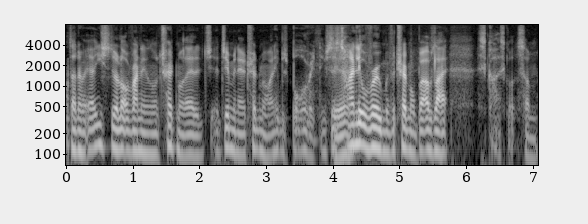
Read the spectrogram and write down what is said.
I don't know. I used to do a lot of running on a treadmill. They had a, a gym in there, a treadmill, and it was boring. It was just a Yeah. tiny little room with a treadmill. But I was like, this guy's got some,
